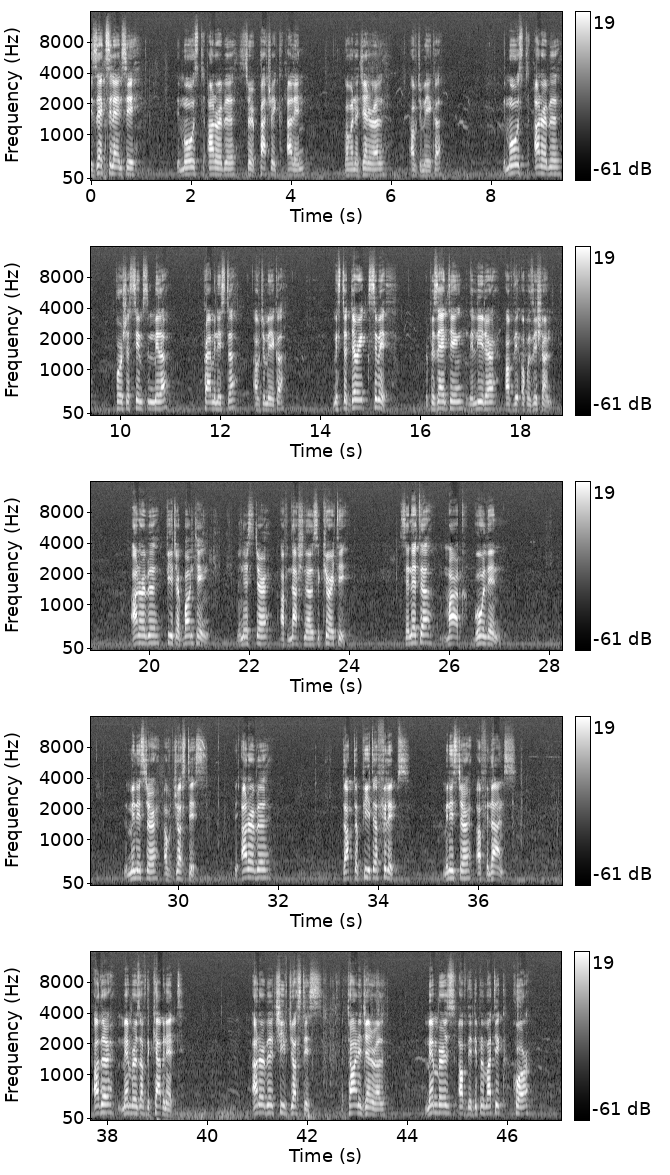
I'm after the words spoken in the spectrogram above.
His Excellency, the Most Honorable Sir Patrick Allen, Governor General of Jamaica, the Most Honorable Portia Simpson Miller, Prime Minister of Jamaica, Mr. Derrick Smith, representing the Leader of the Opposition, Honorable Peter Bunting, Minister of National Security, Senator Mark Golding, the Minister of Justice, the Honorable Dr. Peter Phillips, Minister of Finance, other members of the Cabinet, Honorable Chief Justice, Attorney General, members of the Diplomatic Corps,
